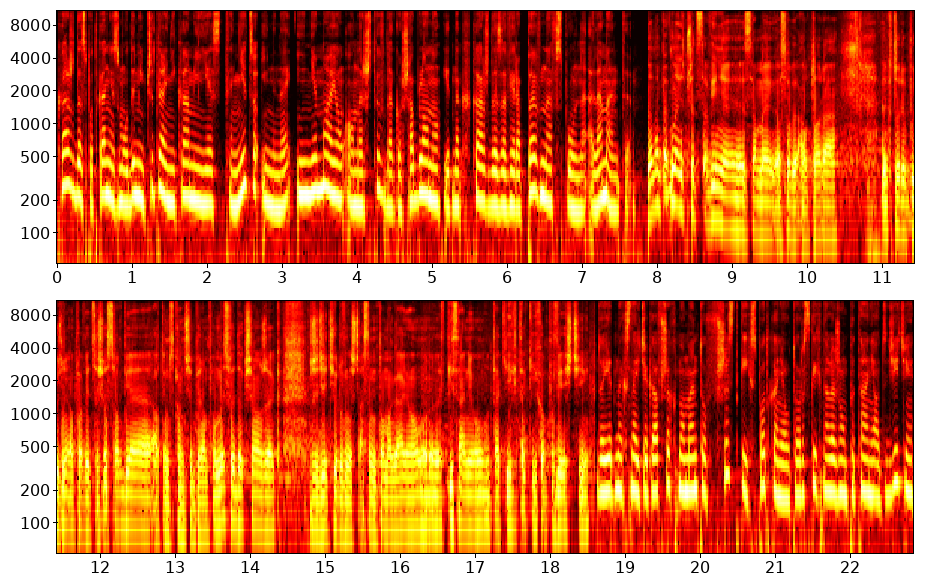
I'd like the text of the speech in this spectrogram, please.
Każde spotkanie z młodymi czytelnikami jest nieco inne i nie mają one sztywnego szablonu, jednak każde zawiera pewne wspólne elementy. No na pewno jest przedstawienie samej osoby autora, który później opowie coś o sobie, o tym skąd się biorą pomysły do książek, że dzieci również czasem pomagają w pisaniu takich, takich opowieści. Do jednych z najciekawszych momentów wszystkich spotkań autorskich należą pytania od dzieci,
